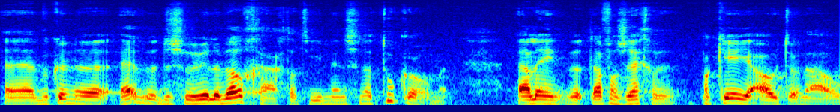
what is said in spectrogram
Eh, we kunnen, hè, dus we willen wel graag dat hier mensen naartoe komen. Alleen daarvan zeggen we, parkeer je auto nou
